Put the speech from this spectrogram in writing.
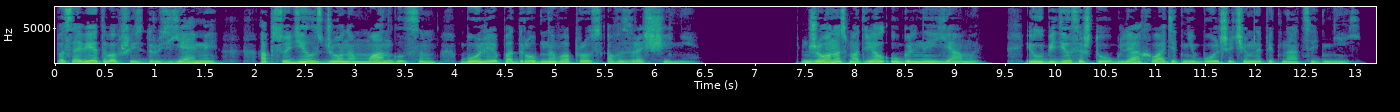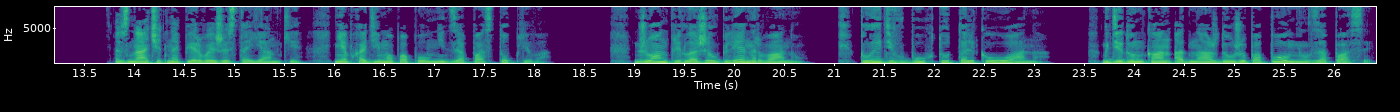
посоветовавшись с друзьями, обсудил с Джоном Манглсом более подробно вопрос о возвращении. Джон осмотрел угольные ямы, и убедился, что угля хватит не больше, чем на 15 дней. Значит, на первой же стоянке необходимо пополнить запас топлива. Джон предложил Гленнервану плыть в бухту Талькауана, где Дункан однажды уже пополнил запасы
